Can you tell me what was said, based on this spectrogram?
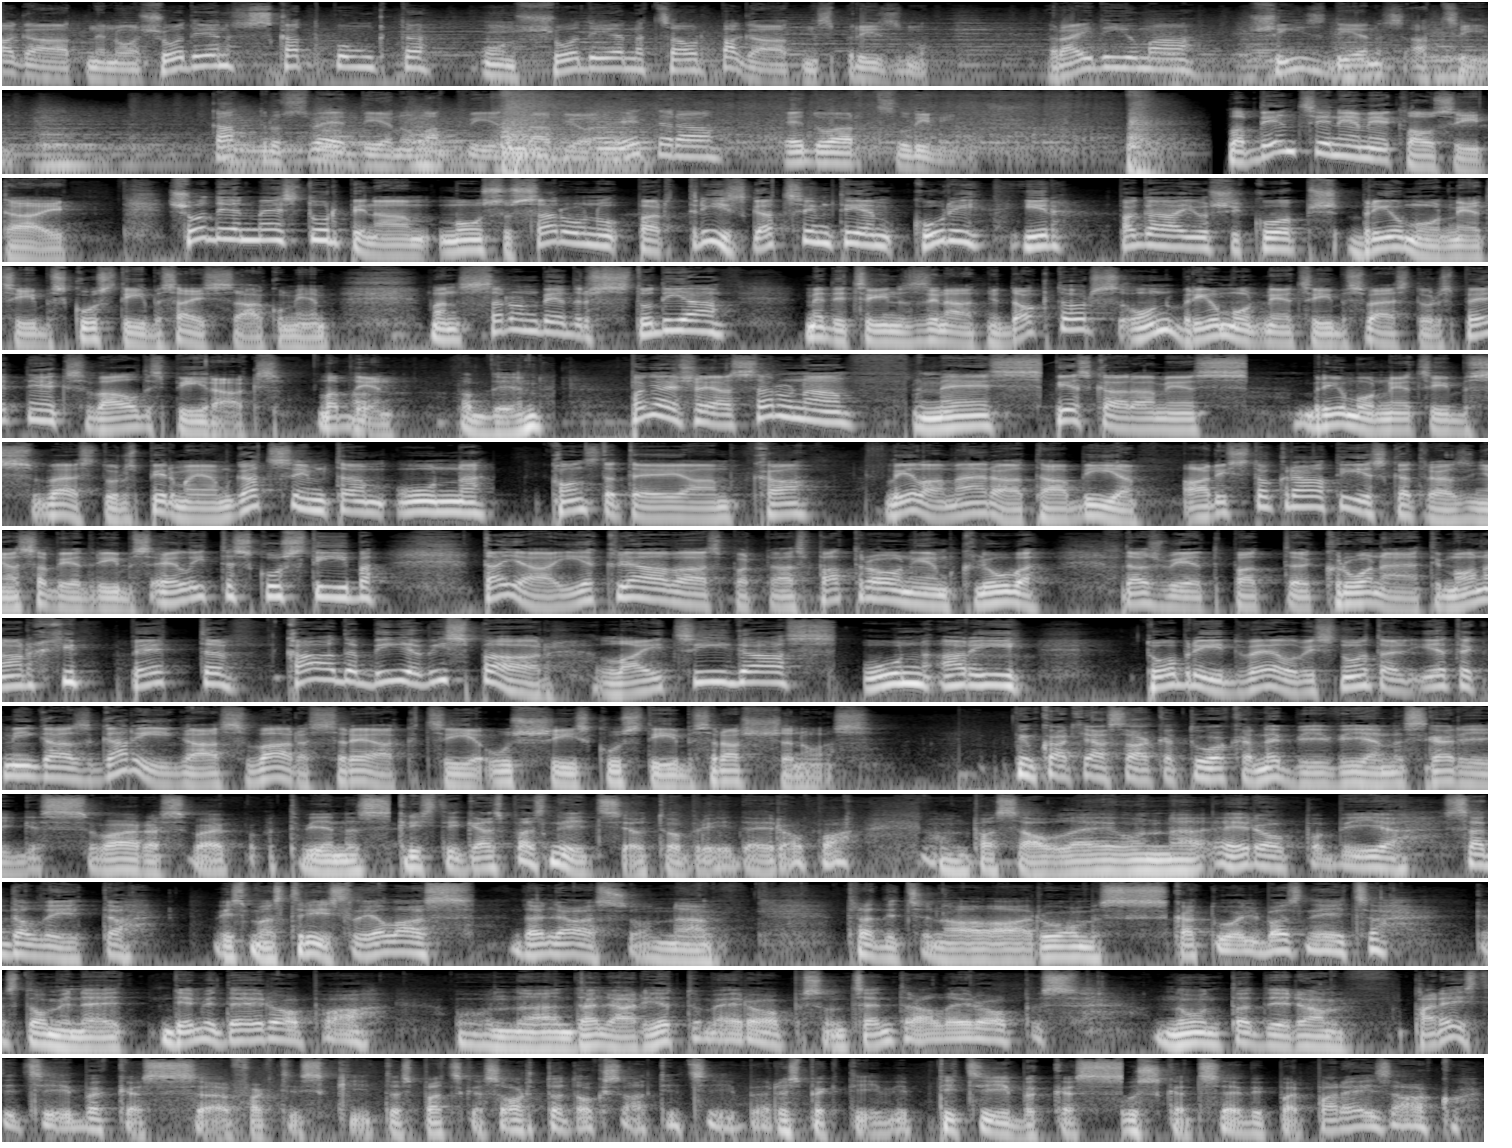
Pagātne no šodienas skatu punkta un šodienas caur pagātnes prizmu. Raidījumā šīs dienas acīm. Katru svētdienu Latvijas radio eterā Eduards Liniņš. Labdien, cienījamie klausītāji! Šodien mēs turpinām mūsu sarunu par trīs gadsimtiem, kuri ir pagājuši kopš brīvmūrniecības kustības aizsākumiem. Mans sarunbiedrs studijā - medicīnas zinātņu doktors un brīvmūrniecības vēstures pētnieks Valdis Pīrāgs. Labdien! Labdien! Pagājušajā sarunā mēs pieskārāmies brīvmūrniecības vēstures pirmajam gadsimtam un konstatējām, ka Lielā mērā tā bija aristokrātijas, katrā ziņā sabiedrības elites kustība. Tajā iekļāvās par tās patroniem, kļuva dažviet pat kronēti monarhi, bet kāda bija vispār laicīgās un arī tobrīd vēl visnotaļ ietekmīgās garīgās varas reakcija uz šīs kustības rašanos? Pirmkārt, jāsāk ar to, ka nebija vienas garīgas varas vai pat vienas kristīgās baznīcas jau to brīdi Eiropā un pasaulē, un uh, Eiropa bija sadalīta vismaz trīs lielās daļās, un uh, tradicionālā Romas katoļu baznīca, kas dominēja Dienvidē Eiropā, un uh, daļā Rietuma Eiropas un Centrāla Eiropas, nu un tad ir um, pareizticība, kas faktiski tas pats, kas ortodoksā ticība, respektīvi ticība, kas uzskata sevi par pareizāku.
